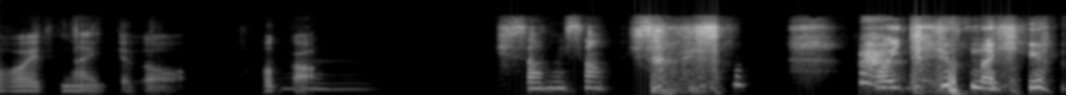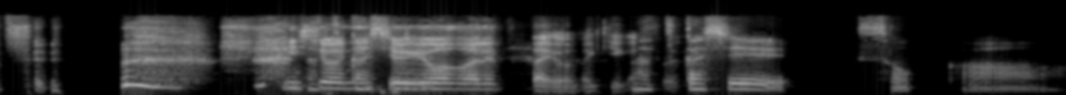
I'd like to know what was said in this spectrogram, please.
は覚えてないけど、他、久々さん、久々さん？もいたような気がする。一緒に収容されてたような気がす懐る。かしい。そっか。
